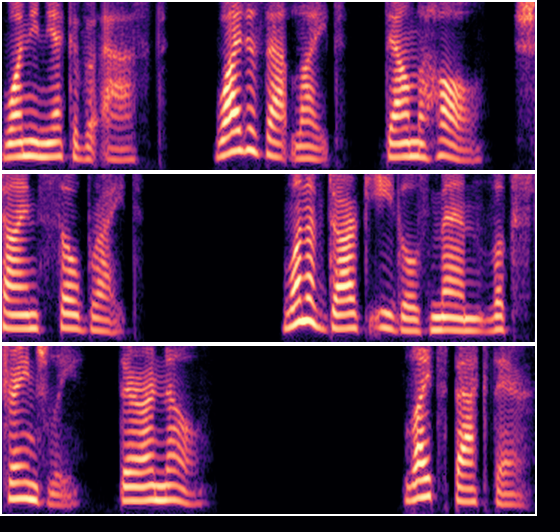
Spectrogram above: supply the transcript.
Wanyenyekevu asked, Why does that light, down the hall, shine so bright? One of Dark Eagle's men looked strangely, there are no Lights back there.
